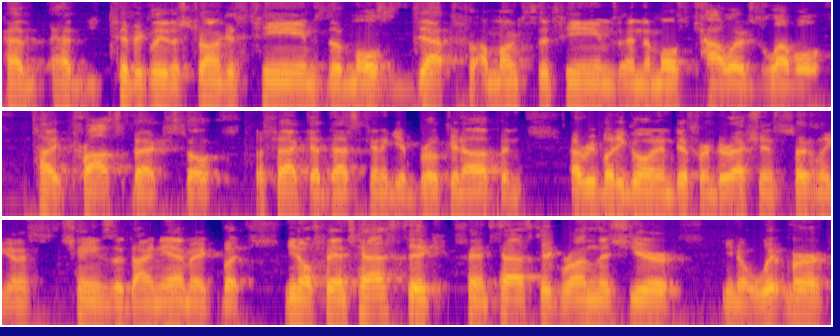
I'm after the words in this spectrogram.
had had typically the strongest teams, the most depth amongst the teams, and the most college level type prospects. So the fact that that's going to get broken up and everybody going in different directions is certainly going to change the dynamic. But you know, fantastic, fantastic run this year. You know, Whitmer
